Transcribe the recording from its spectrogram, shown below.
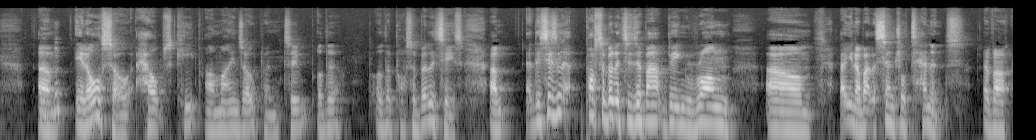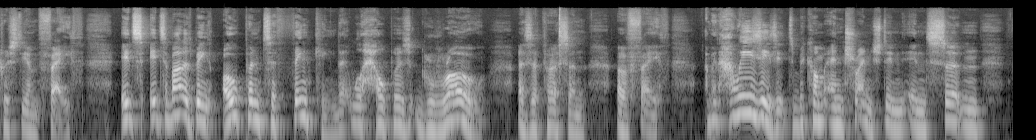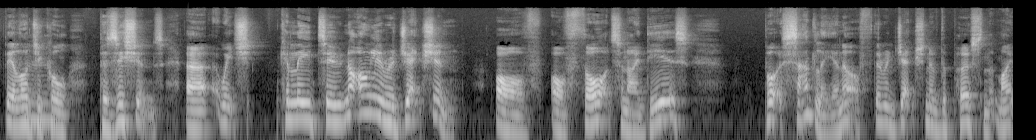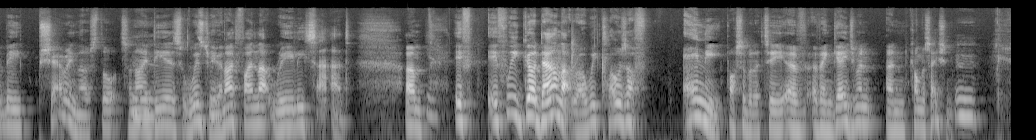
um, it also helps keep our minds open to other other possibilities. Um, this isn't possibilities about being wrong, um, you know, about the central tenets of our Christian faith. It's it's about us being open to thinking that will help us grow as a person of faith. I mean, how easy is it to become entrenched in in certain theological positions, uh, which can lead to not only rejection of of thoughts and ideas, but sadly enough, the rejection of the person that might be sharing those thoughts and ideas with you, and I find that really sad. Um, If if we go down that road, we close off any possibility of, of engagement and conversation.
